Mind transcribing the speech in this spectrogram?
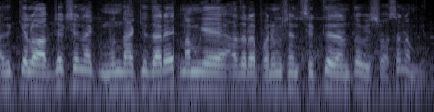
ಅದಕ್ಕೆ ಕೆಲವು ಅಬ್ಜೆಕ್ಷನ್ ಹಾಕಿ ಮುಂದೆ ಹಾಕಿದ್ದಾರೆ. ನಮಗೆ ಅದರ ಪರ್ಮಿಷನ್ ಸಿಗ್ತದೆ ಅಂತ ವಿಶ್ವಾಸ ನಮಗಿದೆ.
